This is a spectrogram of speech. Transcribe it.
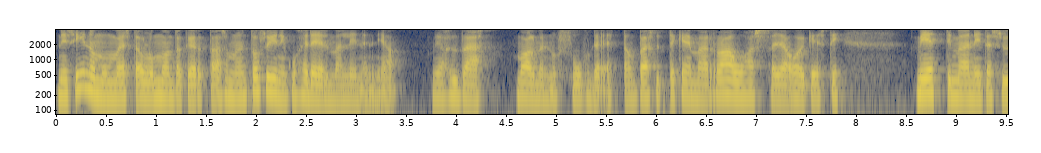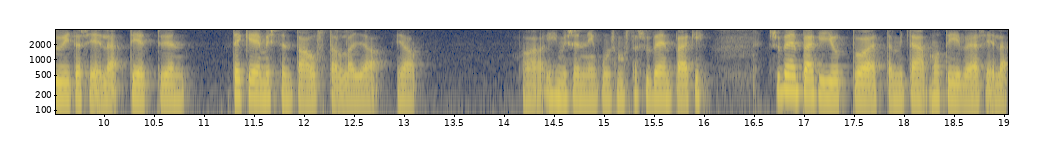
Niin siinä on mun mielestä ollut monta kertaa semmoinen tosi niin kuin hedelmällinen ja, ja hyvä valmennussuhde, että on päästy tekemään rauhassa ja oikeasti miettimään niitä syitä siellä tiettyjen tekemisten taustalla ja, ja äh, ihmisen niin kuin semmoista syvempääkin, syvempääkin juttua, että mitä motiiveja siellä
